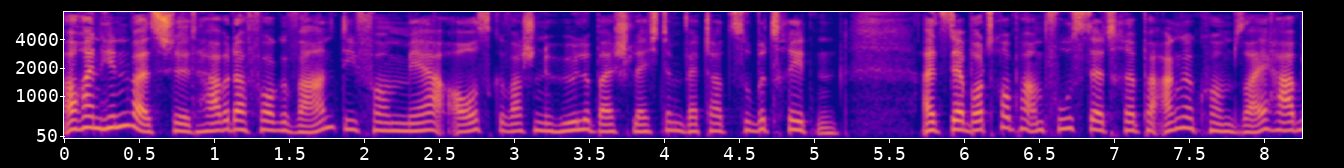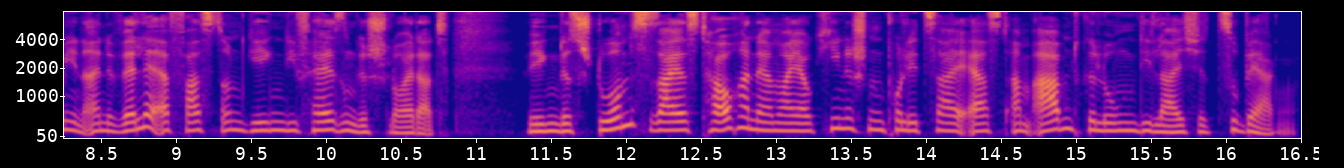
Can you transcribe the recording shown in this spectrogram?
Auch ein Hinweisschild habe davor gewarnt, die vom Meer ausgewaschene Höhle bei schlechtem Wetter zu betreten. Als der Bottropper am Fuß der Treppe angekommen sei, habe ihn eine Welle erfasst und gegen die Felsen geschleudert. Wegen des Sturms sei es Tauchern der mallorquinischen Polizei erst am Abend gelungen, die Leiche zu bergen.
